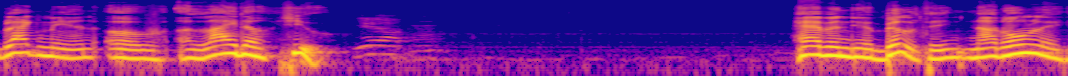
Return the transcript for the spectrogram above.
black men of a lighter hue. Yeah. having the ability not only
